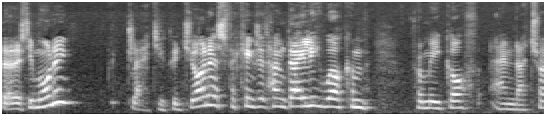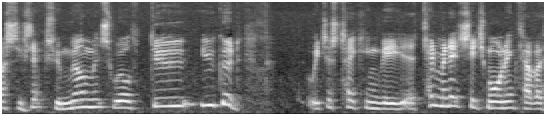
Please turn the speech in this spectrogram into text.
Thursday morning. Glad you could join us for Kings at Home Daily. Welcome from me, Goff, and I trust these next few moments will do you good. We're just taking the uh, 10 minutes each morning to have a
